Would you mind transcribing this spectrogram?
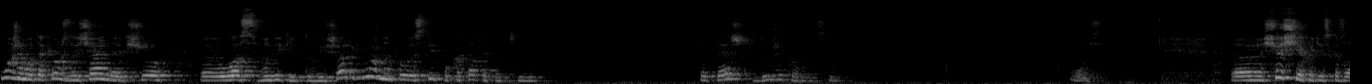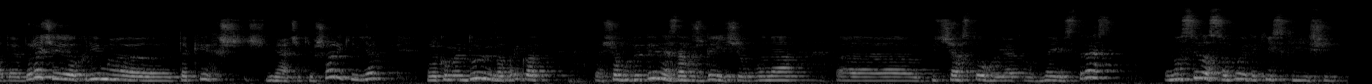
Можемо також, звичайно, якщо е, у вас великий тугий шарик, можна провести, покатати по тілу. Це теж дуже корисно. Ось. Е, Що ще хотів сказати? До речі, окрім е, таких м'ячиків, шариків, я рекомендую, наприклад, щоб у дитини завжди, щоб вона під час того, як в неї стрес, носила з собою такі сквіші.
